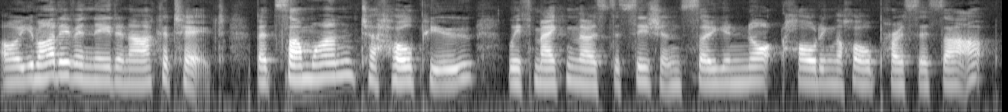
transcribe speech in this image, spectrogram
or you might even need an architect, but someone to help you with making those decisions so you're not holding the whole process up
